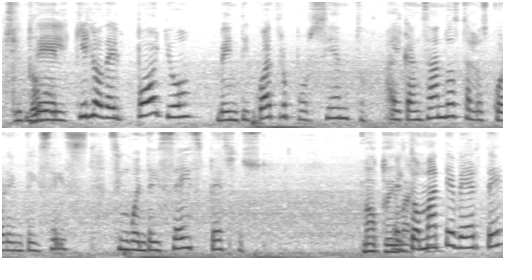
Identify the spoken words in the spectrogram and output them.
Sí. Del kilo del pollo, 24%, alcanzando hasta los 46, 56 pesos. No, El tomate verde,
